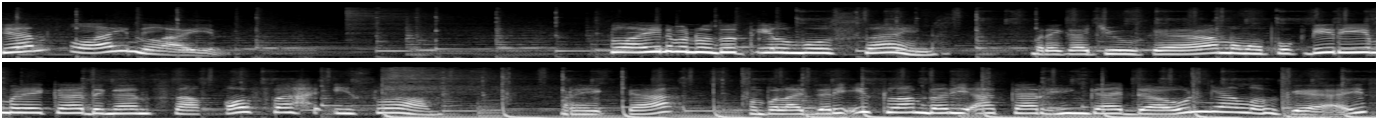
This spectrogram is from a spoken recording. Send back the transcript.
dan lain-lain. Selain menuntut ilmu sains, mereka juga memupuk diri mereka dengan sakofah Islam. Mereka mempelajari Islam dari akar hingga daunnya loh guys.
